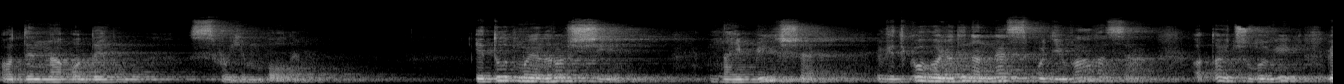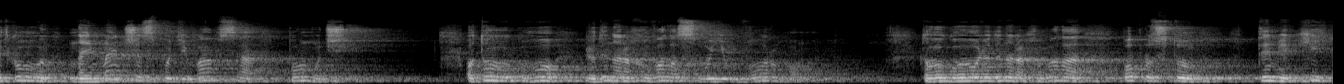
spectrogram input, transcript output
один на один своїм болем. І тут, мої дорожчі, найбільше, від кого людина не сподівалася, отой чоловік, від кого найменше сподівався помочі, отого, кого людина рахувала своїм ворогом, того, кого людина рахувала попросту тим, який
